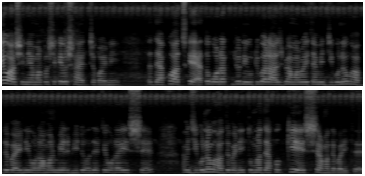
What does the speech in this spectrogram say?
কেউ আসেনি আমার পাশে কেউ সাহায্য করেনি তা দেখো আজকে এত বড় একজন ইউটিউবার আসবে আমার বাড়িতে আমি জীবনেও ভাবতে পারিনি ওরা আমার মেয়ের ভিডিও দেখে ওরা এসে আমি জীবনেও ভাবতে পারিনি তোমরা দেখো কে এসছে আমাদের বাড়িতে।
